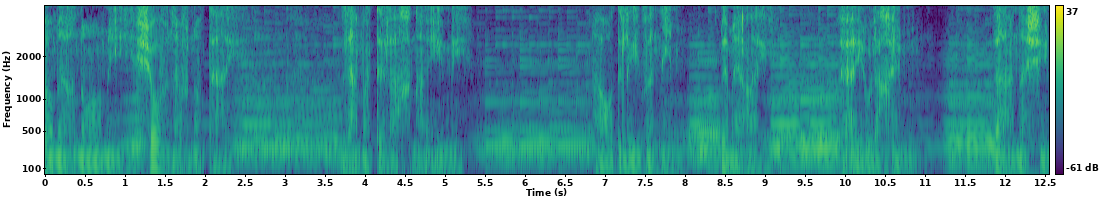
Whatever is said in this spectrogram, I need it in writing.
ותאמר נעמי, שובנה בנותיי, למה תלכנה עמי? העוד לי בנים במעי, והיו לכם לאנשים.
